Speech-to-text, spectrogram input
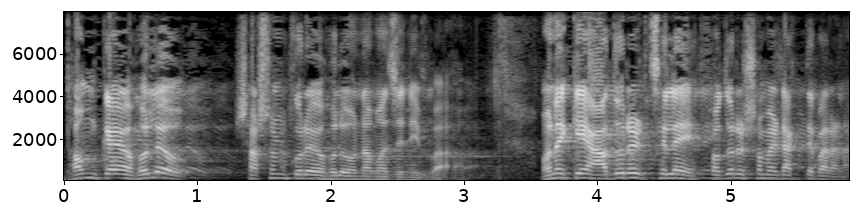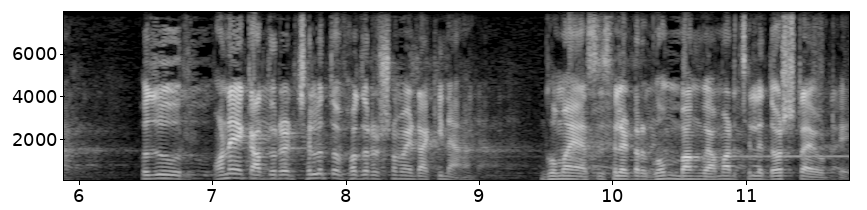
ধমকায় হলেও, শাসন করে হলেও নামাজে নিবা। অনেকে আদরের ছেলে ফজরের সময় ডাকতে পারে না। হুজুর, অনেক আদরের ছেলে তো ফজরের সময় ডাকি না। ঘুমায় আছে, ছেলেটার ঘুম ভাঙবে, আমার ছেলে দশটায় ওঠে,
